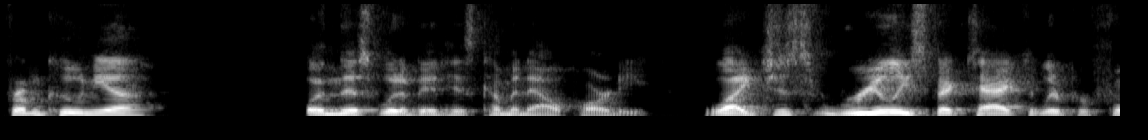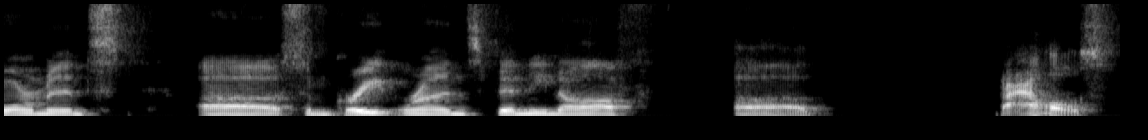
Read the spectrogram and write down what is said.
from Cunha and this would have been his coming out party. Like just really spectacular performance, uh, some great runs, fending off uh, fouls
